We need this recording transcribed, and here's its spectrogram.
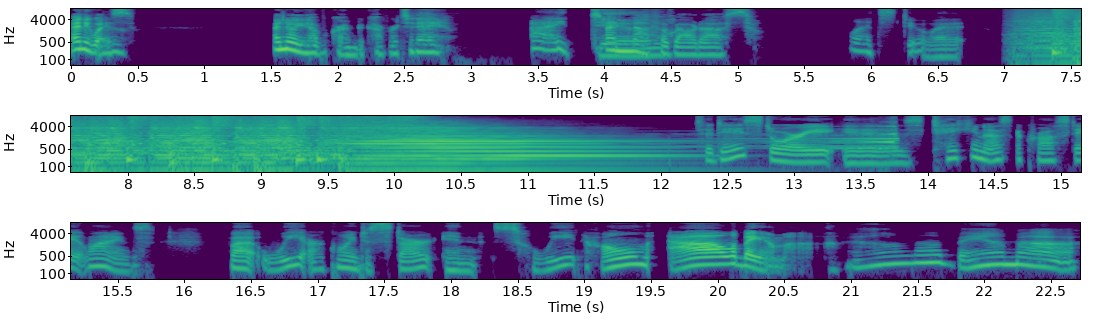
Anyways, I know you have a crime to cover today. I do. Enough about us. Let's do it. Today's story is taking us across state lines, but we are going to start in Sweet Home, Alabama, Alabama.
